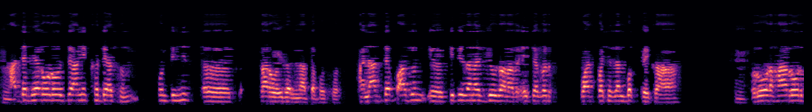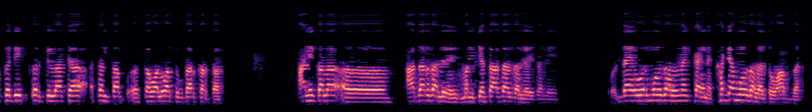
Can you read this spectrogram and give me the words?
अद्याप ह्या रोडवरचे अनेक खड्डे असून कोणतीही कारवाई झाली नाही आतापासून. आणि अद्याप अजून किती जणांचा जीव जाणार याच्याकडे वाट प्रशासन बघते का. रोड हा रोड कधी करतील अशा संताप सवाल वाहतूकदार करतात. अनेकाला आधार झाले मनक्याचा आधार झाले झाले. ड्रायव्हर मुळे झाला नाही काही नाही. खड्ड्यामुळे झाला तो अपघात.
